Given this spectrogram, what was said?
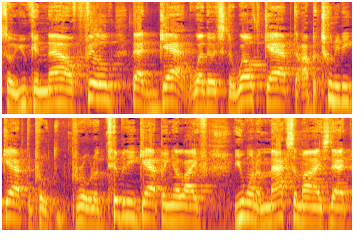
So you can now fill that gap, whether it's the wealth gap, the opportunity gap, the pro- productivity gap in your life. You want to maximize that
